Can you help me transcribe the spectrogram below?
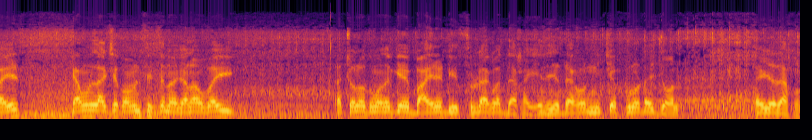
গাইজ কেমন লাগছে কমেন্ট সেকশনে জানাও ভাই। আর চলো তোমাদেরকে বাইরের দৃশ্যটা একবার দেখাই। এই যে দেখো, নিচে পুরোটাই জল। এই যে দেখো,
